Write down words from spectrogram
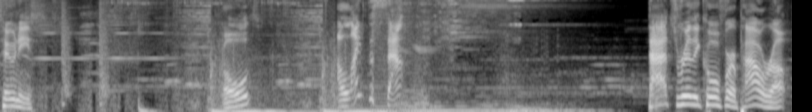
Thuneys. Gold. I like the sound. That's really cool for a power up.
